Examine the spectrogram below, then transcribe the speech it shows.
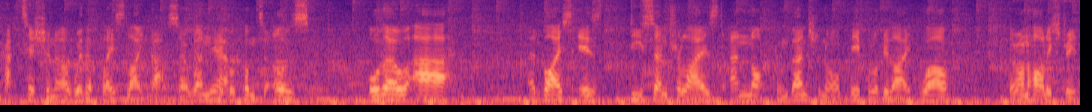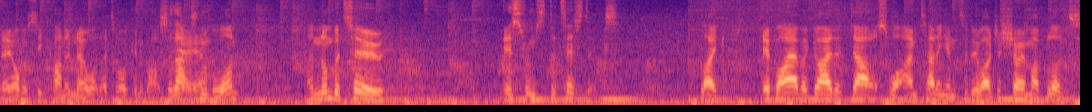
practitioner with a place like that. So when Yeah. people come to us, although our advice is decentralized and not conventional, people will be like, well, they're on Harley Street, they obviously kind of know what they're talking about. So that's yeah. number one. And number two is from statistics. Like, if I have a guy that doubts what I'm telling him to do, I'll just show him my bloods.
